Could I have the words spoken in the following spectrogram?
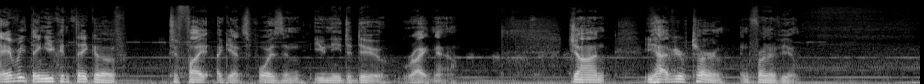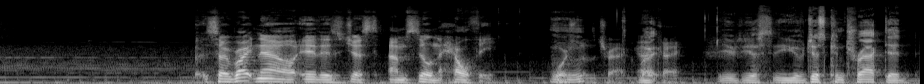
everything you can think of to fight against poison. You need to do right now. John, you have your turn in front of you. So right now it is just I'm still in the healthy portion mm-hmm. of the track. Right. Okay. You just you've just contracted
